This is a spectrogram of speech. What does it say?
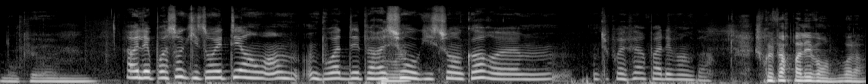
Donc, euh, Ah, les poissons qui ont été en, en, en boîte d'éparation ou qui sont encore, euh, tu préfères pas les vendre quoi. je préfère pas les vendre. Voilà.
